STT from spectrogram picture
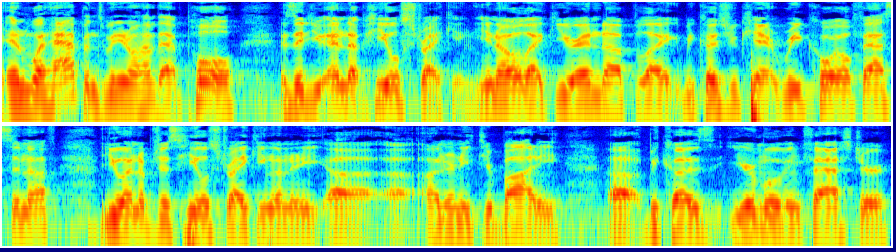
And what happens when you don't have that pull is that you end up heel striking. You know, like you end up like because you can't recoil fast enough, you end up just heel striking underneath uh, uh, underneath your body uh, because you're moving faster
